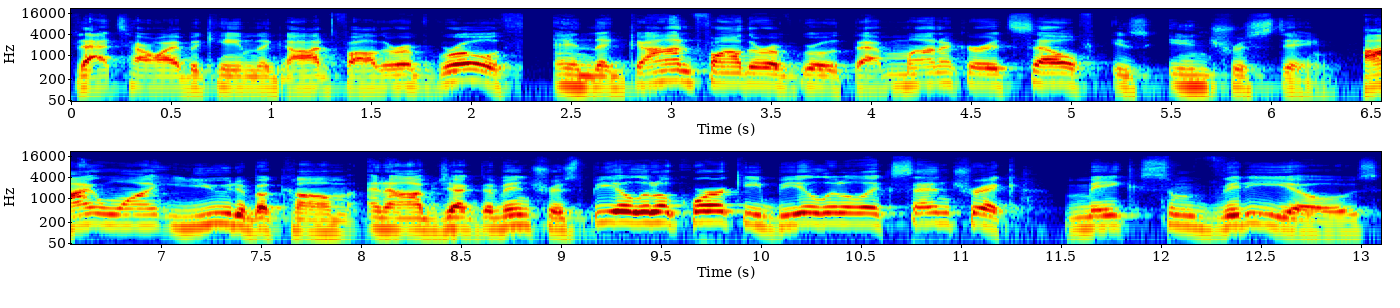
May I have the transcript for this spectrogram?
That's how I became the godfather of growth. And the godfather of growth, that moniker itself is interesting. I want you to become an object of interest. Be a little quirky, be a little eccentric, make some videos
